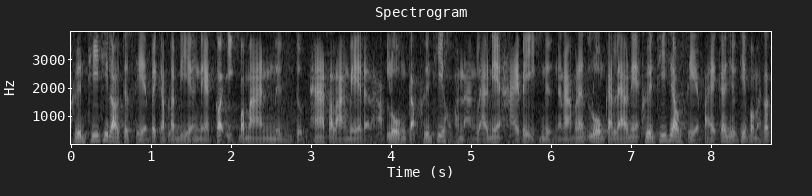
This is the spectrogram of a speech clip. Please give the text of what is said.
พื้นที่ที่เราจะเสียไปกับระเบียงเนี่ยก็อีกประมาณ 1.5 ตารางเมตรนะครับรวมกับพื้นที่ของผนังแล้วเนี่ยหายไปอีกหนึ่งนะเพราะฉะนั้นรวมกันแล้วเนี่ยพื้นที่ที่เราเสียไปก็อยู่ที่ประมาณสัก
